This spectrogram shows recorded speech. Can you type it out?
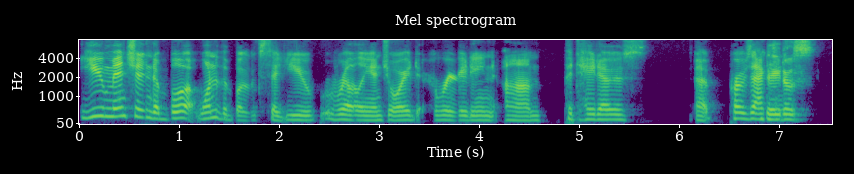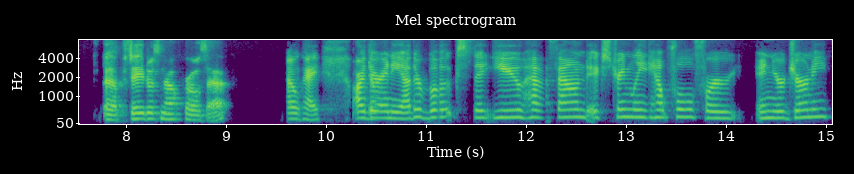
you mentioned a book, one of the books that you really enjoyed reading, um, Potatoes, uh, Prozac. Potatoes, uh, potatoes, not Prozac. Okay. Are there any other books that you have found extremely helpful for in your journey?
